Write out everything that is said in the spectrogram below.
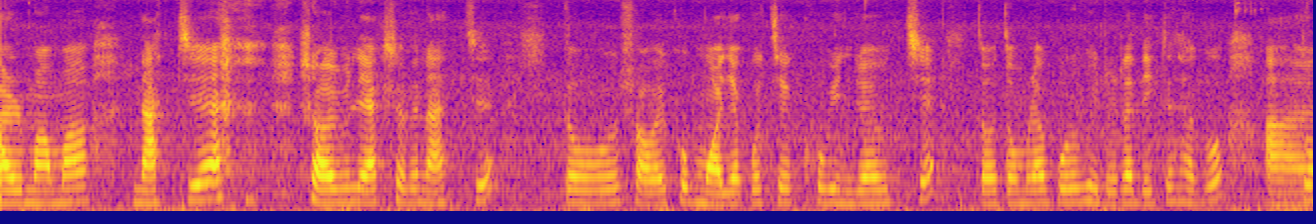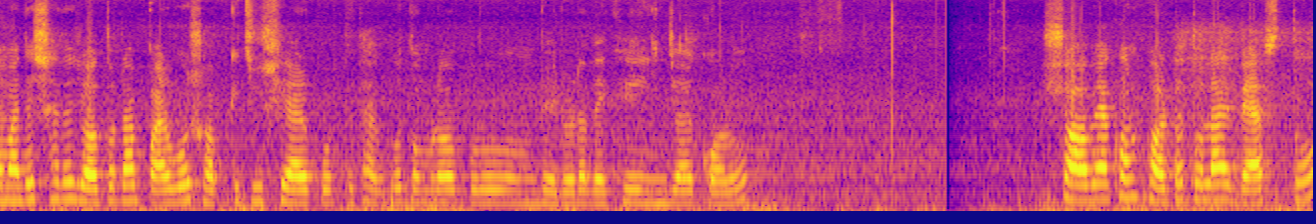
আর মামা নাচছে, সবাই মিলে একসাথে নাচছে। তো সবাই খুব মজা করছে খুব এনজয় হচ্ছে। তো তোমরা পুরো ভিডিওটা দেখতে থাকো আর তোমাদের সাথে যতটা পারব সব কিছু শেয়ার করতে থাকব তোমরাও পুরো ভিডিওটা দেখে এনজয় করো। সব এখন ফটো তোলায় ব্যস্ত।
